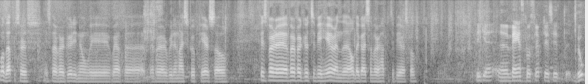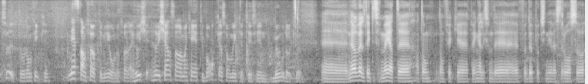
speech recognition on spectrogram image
Well, the atmosphere is, is very very good. You know, we we have a, a very really nice group here, so it feels very very very good to be here, and uh, all the guys are very happy to be here as well. Vilket, eh, VSK släppte sitt bokslut och de fick nästan 40 miljoner för det. Hur, hur känns det när man kan ge tillbaka så mycket till sin moderklubb? Eh, det var väldigt viktigt för mig att, eh, att de, de fick eh, pengar. Liksom det födde uppvuxen i Västerås och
